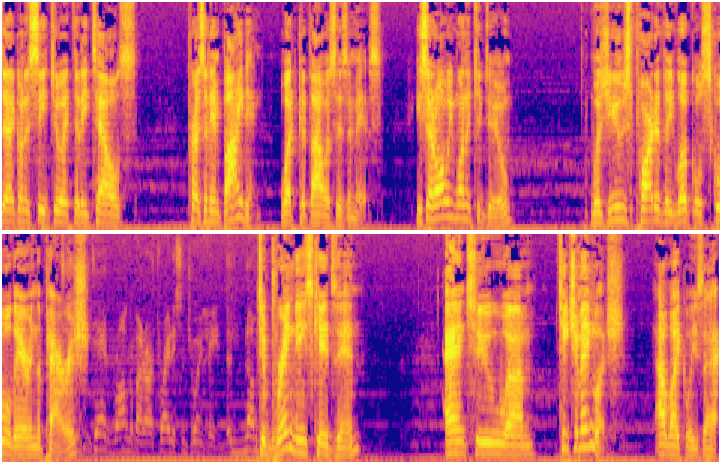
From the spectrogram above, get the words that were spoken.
uh, going to see to it that he tells President Biden what Catholicism is. He said all we wanted to do was use part of the local school there in the parish to bring these kids in and to um, teach them English. How likely is that?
